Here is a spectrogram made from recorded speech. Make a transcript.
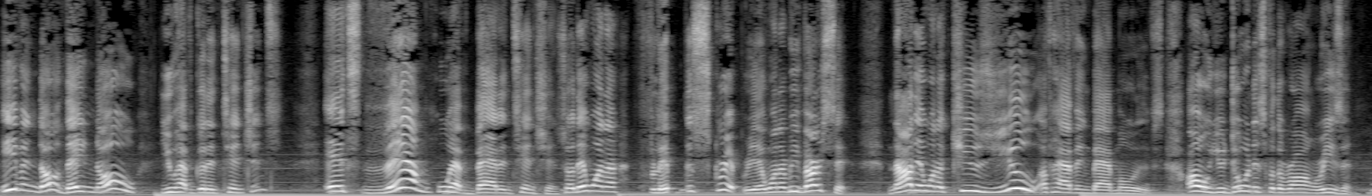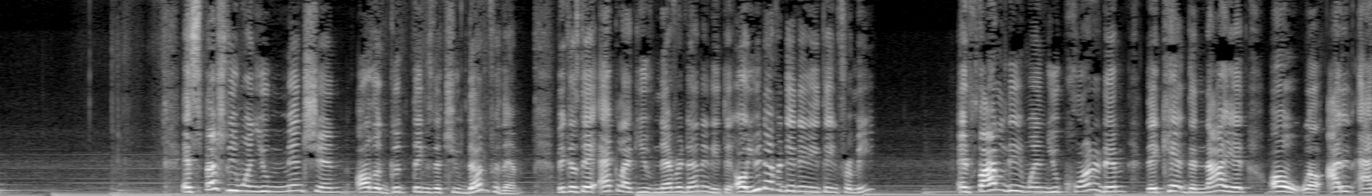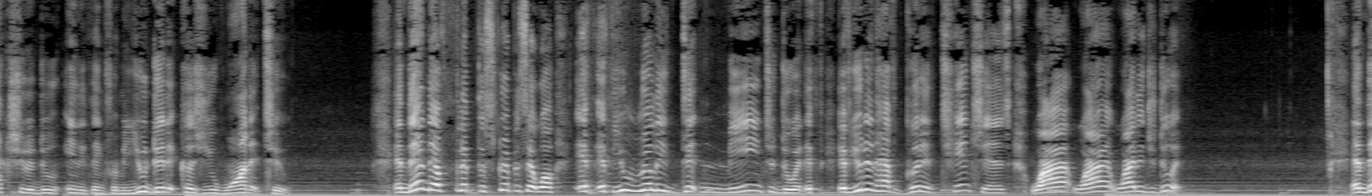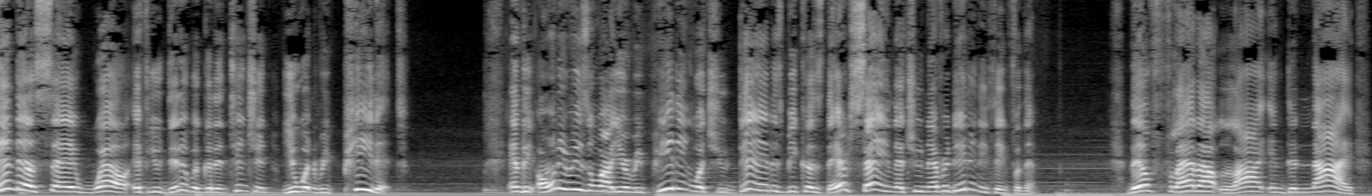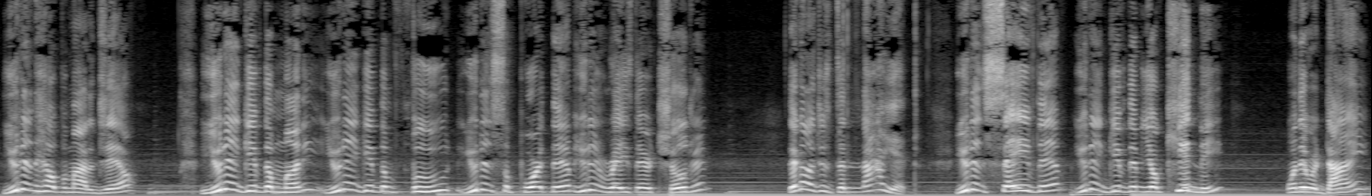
Even though they know you have good intentions, it's them who have bad intentions. So they want to flip the script. They want to reverse it. Now they want to accuse you of having bad motives. Oh, you're doing this for the wrong reason. Especially when you mention all the good things that you've done for them because they act like you've never done anything. Oh, you never did anything for me. And finally, when you corner them, they can't deny it. Oh, well, I didn't ask you to do anything for me. You did it because you wanted to. And then they'll flip the script and say, well, if, if you really didn't mean to do it, if if you didn't have good intentions, why why why did you do it? And then they'll say, well, if you did it with good intention, you wouldn't repeat it. And the only reason why you're repeating what you did is because they're saying that you never did anything for them. They'll flat out lie and deny you didn't help them out of jail. You didn't give them money. You didn't give them food. You didn't support them. You didn't raise their children. They're going to just deny it. You didn't save them. You didn't give them your kidney when they were dying.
